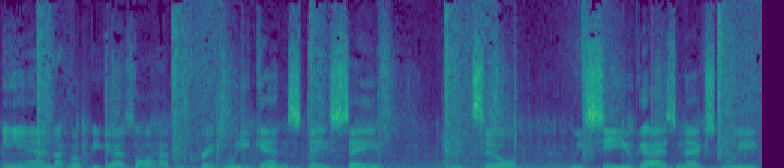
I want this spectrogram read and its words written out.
And I hope you guys all have a great weekend. Stay safe. And until we see you guys next week,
